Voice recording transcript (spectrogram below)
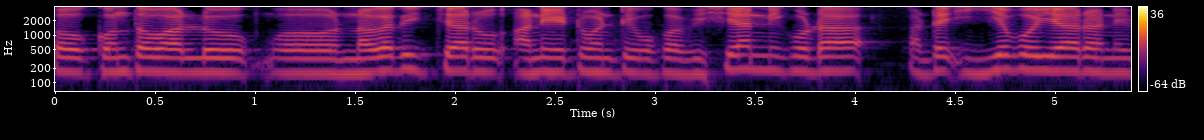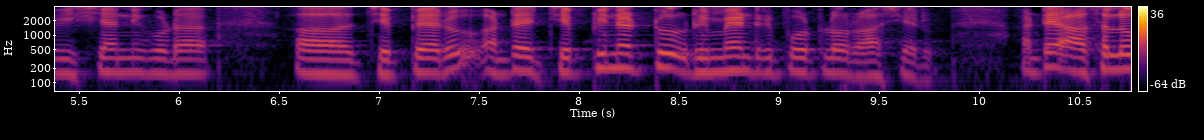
కొంత వాళ్ళు నగదిచ్చారు నగదు ఇచ్చారు అనేటువంటి ఒక విషయాన్ని కూడా అంటే ఇయ్యబోయారు అనే విషయాన్ని కూడా చెప్పారు. అంటే చెప్పినట్టు రిమాండ్ రిపోర్ట్లో రాశారు. అంటే అసలు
